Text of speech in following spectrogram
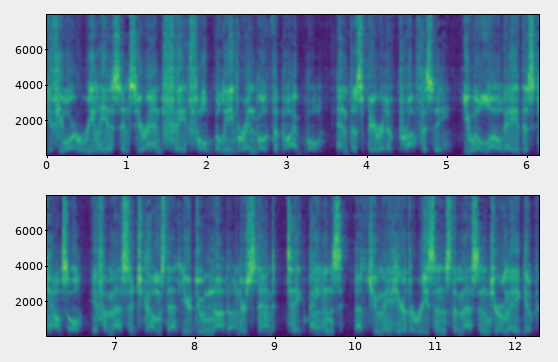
If you are really a sincere and faithful believer in both the Bible and the spirit of prophecy, you will obey this counsel. If a message comes that you do not understand, take pains that you may hear the reasons the messenger may give.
